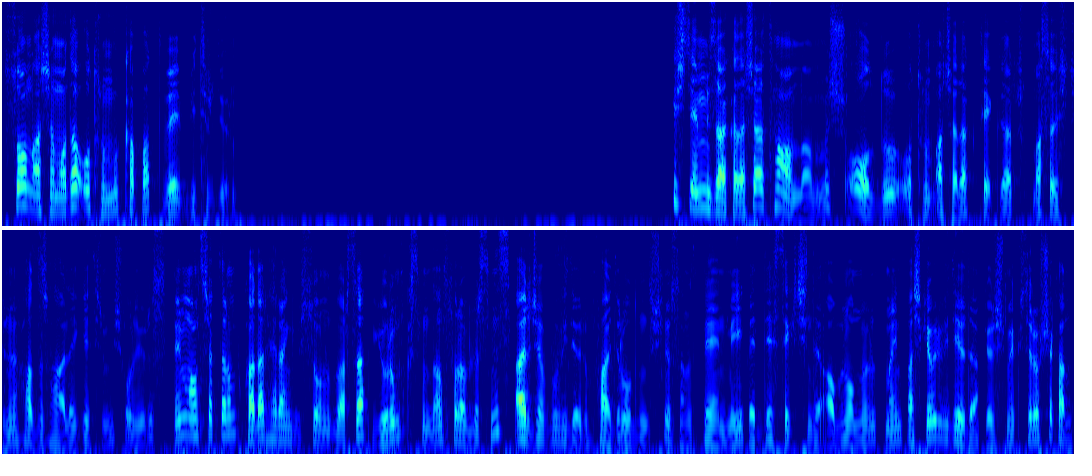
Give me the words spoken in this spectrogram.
Son aşamada oturumu kapat ve bitir diyorum. İşlemimiz arkadaşlar tamamlanmış oldu. Oturum açarak tekrar masa üstünü hazır hale getirmiş oluyoruz. Benim anlatacaklarım bu kadar. Herhangi bir sorunuz varsa yorum kısmından sorabilirsiniz. Ayrıca bu videonun faydalı olduğunu düşünüyorsanız beğenmeyi ve destek için de abone olmayı unutmayın. Başka bir videoda görüşmek üzere. Hoşçakalın.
